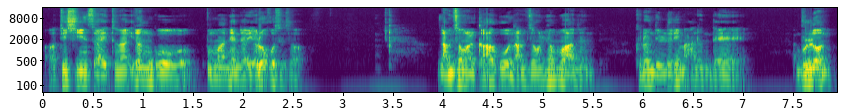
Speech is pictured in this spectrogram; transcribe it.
어, DC 인 사이트나 이런 곳뿐만이 아니라 여러 곳에서 남성을 까고 남성을 혐오하는 그런 일들이 많은데 물론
